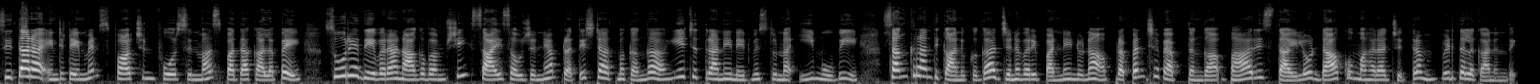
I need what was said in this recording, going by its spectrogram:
Sithara entertainments fortune four cinemas పతాకాలపై సూర్యదేవర నాగవంశి సాయి సౌజన్య ప్రతిష్టాత్మకంగా ఈ చిత్రాన్ని నిర్మిస్తున్న ఈ మూవీ సంక్రాంతి కానుకగా జనవరి పన్నెండున ప్రపంచవ్యాప్తంగా భారీ స్థాయిలో డాకు మహారాజ్ చిత్రం విడుదల కానుంది.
